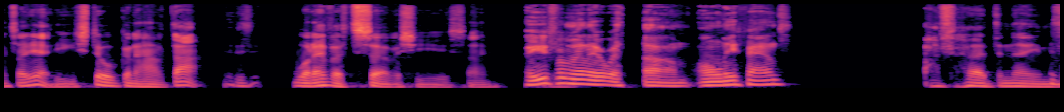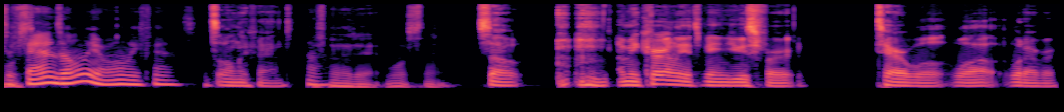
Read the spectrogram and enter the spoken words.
and so yeah, you're still going to have that, whatever service you use. So Are you familiar with um, OnlyFans? I've heard the name. Is it What's- fans only or only fans? It's OnlyFans. I've heard it. What's that? So, I mean, currently it's being used for terrible, well, whatever.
